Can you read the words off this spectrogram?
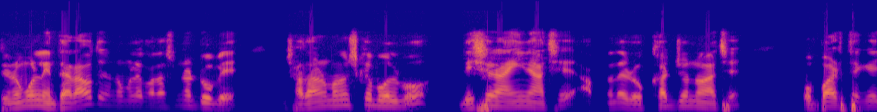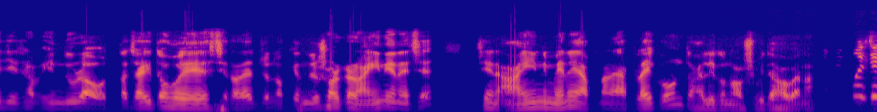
তৃণমূল নেতারাও তৃণমূলের কথা শুনে ডুবে। সাধারণ মানুষকে বলব দেশের আইন আছে আপনাদের রক্ষার জন্য আছে। ওপার থেকে যেসব হিন্দুরা অত্যাচারিত হয়ে এসেছে তাদের জন্য কেন্দ্র সরকার আইন এনেছে। সেই আইন মেনে আপনারা অ্যাপ্লাই করুন তাহলে কোনো অসুবিধা হবে না। বলছি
